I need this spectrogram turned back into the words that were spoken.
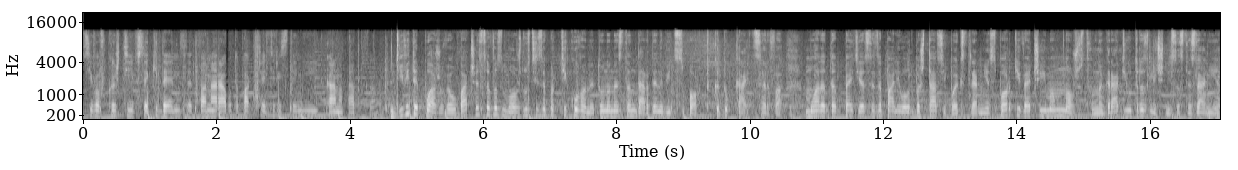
си в къщи всеки ден, след това на работа пак четири стени и така нататък. Дивите плажове обаче са възможности за практикуването на нестандартен вид спорт, като кайтсърфа. Младата Петя се запалила от баща си по екстремния спорт и вече има множество награди от различни състезания.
